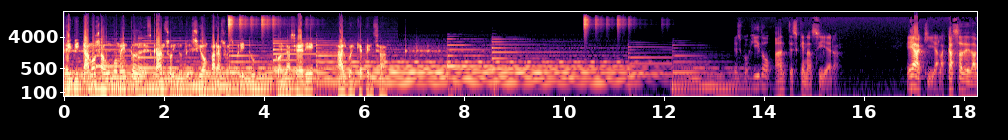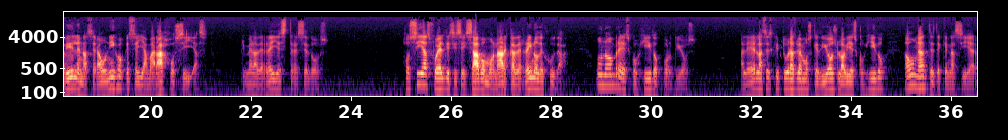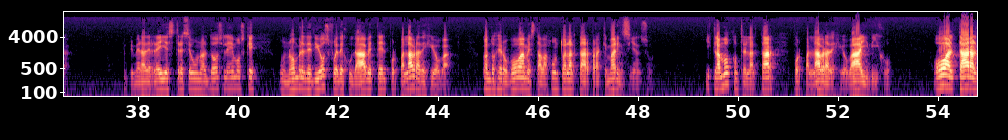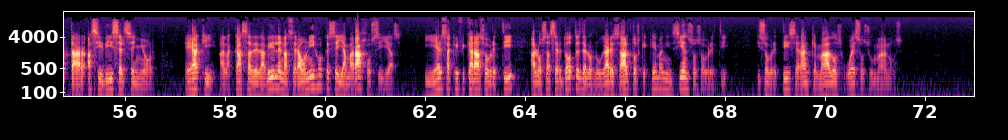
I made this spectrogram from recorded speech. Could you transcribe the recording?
Le invitamos a un momento de descanso y nutrición para su espíritu con la serie Algo en que pensar. Escogido antes que naciera. He aquí, a la casa de David le nacerá un hijo que se llamará Josías. Primera de Reyes 13:2. Josías fue el dieciséisavo monarca del reino de Judá, un hombre escogido por Dios. Al leer las escrituras vemos que Dios lo había escogido aún antes de que naciera. En Primera de Reyes 13:1 al 2 leemos que un hombre de Dios fue de Judá a Betel por palabra de Jehová, cuando Jeroboam estaba junto al altar para quemar incienso. Y clamó contra el altar por palabra de Jehová y dijo, Oh altar, altar, así dice el Señor. He aquí, a la casa de David le nacerá un hijo que se llamará Josías, y él sacrificará sobre ti a los sacerdotes de los lugares altos que queman incienso sobre ti, y sobre ti serán quemados huesos humanos.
